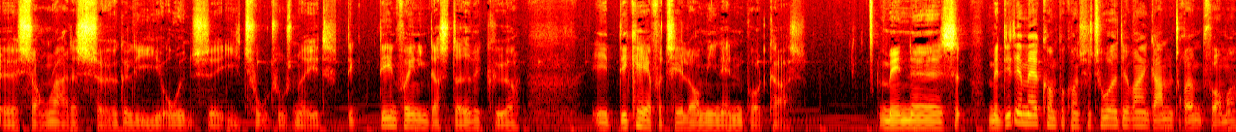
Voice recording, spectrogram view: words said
øh, Songwriter Circle i Odense i 2001. Det, det er en forening, der stadigvæk kører. Øh, det kan jeg fortælle om i en anden podcast. Men, øh, så, men det der med at komme på konservatoriet, det var en gammel drøm for mig.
